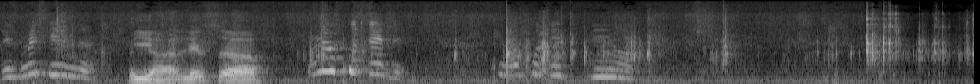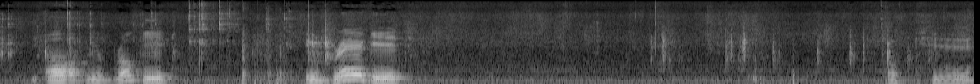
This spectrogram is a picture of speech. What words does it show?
This machine. yeah. Let's uh, Can you put it? Can you put it there? oh you broke it. You break it. Okay.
